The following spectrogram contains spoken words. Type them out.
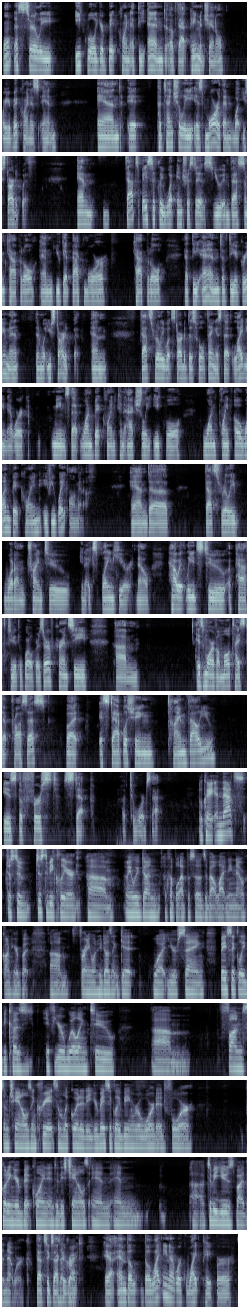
won't necessarily equal your Bitcoin at the end of that payment channel where your Bitcoin is in. And it potentially is more than what you started with. And that's basically what interest is. You invest some capital and you get back more capital at the end of the agreement than what you started with. And that's really what started this whole thing is that Lightning Network means that one Bitcoin can actually equal 1.01 Bitcoin if you wait long enough. And uh, that's really what I'm trying to you know explain here. Now, how it leads to a path to the world reserve currency um, is more of a multi-step process, but establishing time value is the first step uh, towards that. Okay, and that's just to just to be clear. Um, I mean, we've done a couple episodes about Lightning Network on here, but um, for anyone who doesn't get what you're saying, basically, because if you're willing to um, fund some channels and create some liquidity, you're basically being rewarded for putting your Bitcoin into these channels and and uh, to be used by the network. That's exactly that right. Yeah, and the the Lightning Network white paper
